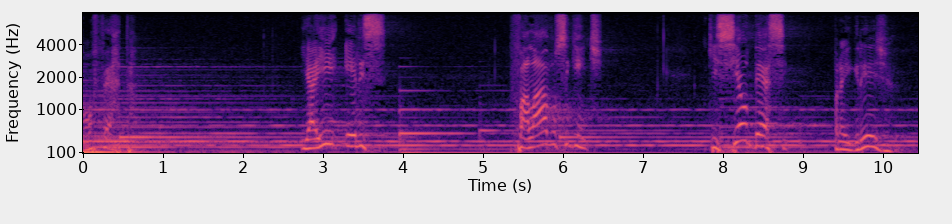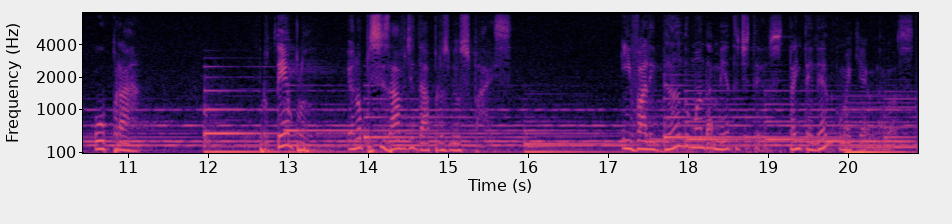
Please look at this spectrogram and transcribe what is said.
com oferta. E aí eles falava o seguinte: que se eu desse para a igreja ou para o templo, eu não precisava de dar para os meus pais, invalidando o mandamento de Deus. Está entendendo como é que é o negócio?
